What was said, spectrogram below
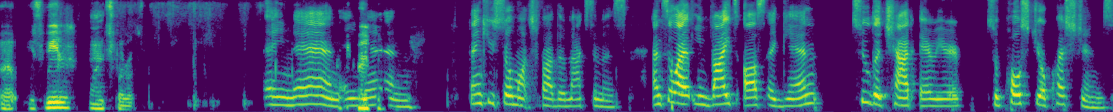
uh, his will wants for us. Amen. Amen. Thank you so much, Father Maximus. And so I invite us again to the chat area to post your questions.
